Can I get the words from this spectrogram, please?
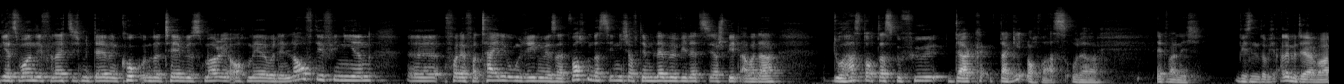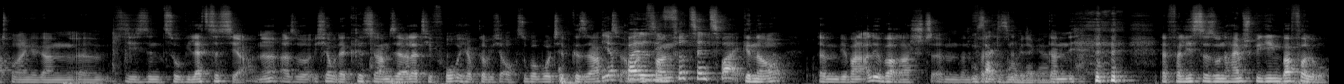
Jetzt wollen sie vielleicht sich mit Delvin Cook und Latavius Murray auch mehr über den Lauf definieren. Äh, von der Verteidigung reden wir seit Wochen, dass sie nicht auf dem Level wie letztes Jahr spielt, aber da, du hast doch das Gefühl, da, da geht noch was, oder etwa nicht? wir sind, glaube ich, alle mit der Erwartung reingegangen, äh, sie sind so wie letztes Jahr. Ne? Also ich und der Chris haben sie ja relativ hoch. Ich habe, glaube ich, auch Super Bowl-Tipp gesagt. Ihr habt beide sie Anfang. 14-2. Genau. Ähm, wir waren alle überrascht. Ähm, dann Ich sag das immer wieder gerne. Dann, dann verlierst du so ein Heimspiel gegen Buffalo.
